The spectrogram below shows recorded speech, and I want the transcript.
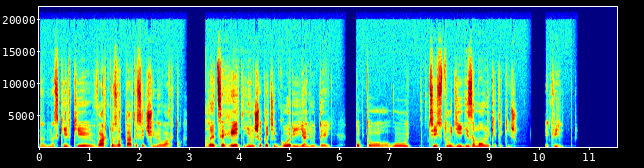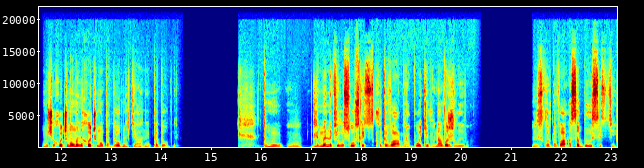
наскільки варто звертатися чи не варто. Але це геть інша категорія людей. Тобто у цій студії і замовники такі ж, як він. Тому що хочемо ми не хочемо, подобне тягне подобне. Тому для мене філософська складова в роботі вона важлива. Е, Складова особистості,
